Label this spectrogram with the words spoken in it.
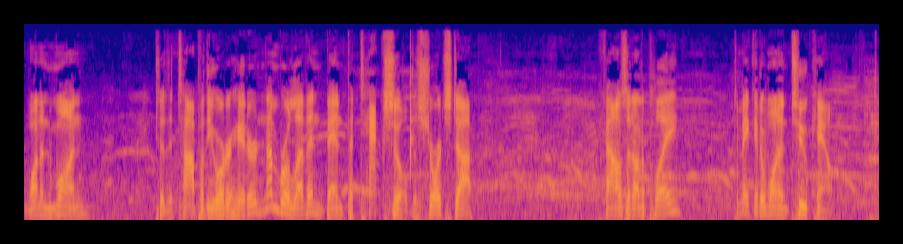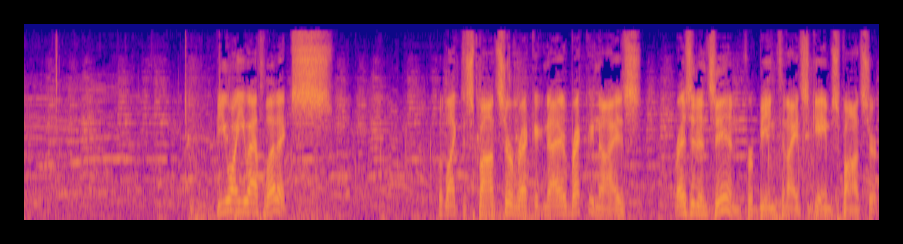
One and one to the top of the order hitter, number 11, Ben Pataxil, the shortstop. Fouls it out of play to make it a one and two count. BYU Athletics would like to sponsor and recognize, recognize Residence Inn for being tonight's game sponsor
